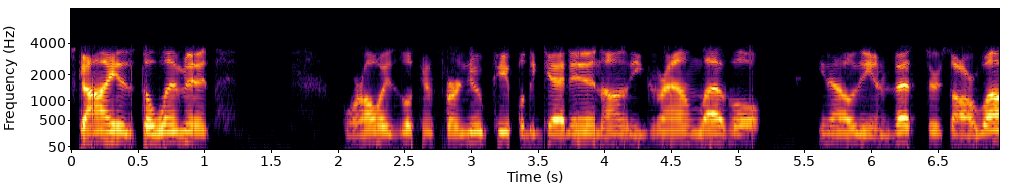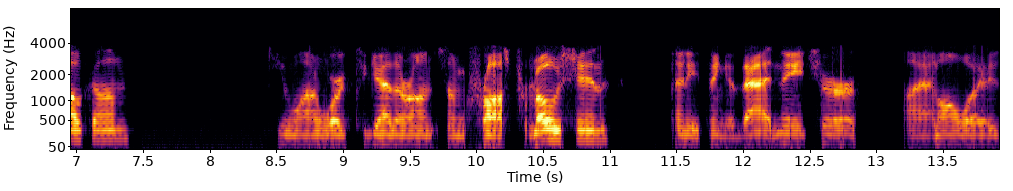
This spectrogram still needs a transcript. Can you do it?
sky is the limit. We're always looking for new people to get in on the ground level. You know, the investors are welcome. You want to work together on some cross promotion, anything of that nature. I am always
